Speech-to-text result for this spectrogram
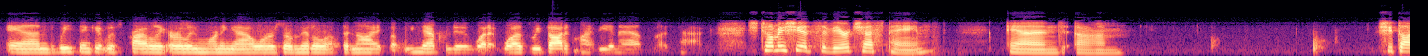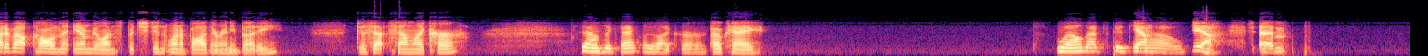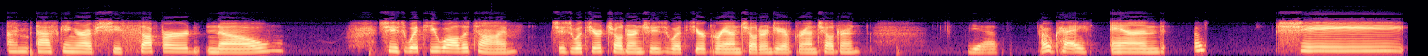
and we think it was probably early morning hours or middle of the night, but we never knew what it was. We thought it might be an asthma attack. She told me she had severe chest pain and um she thought about calling the ambulance but she didn't want to bother anybody. Does that sound like her? Sounds exactly like her. Okay. Well, that's good to Yeah. know. Yeah. Um I'm asking her if she suffered. No. She's with you all the time. She's with your children. She's with your grandchildren. Do you have grandchildren? Yes. Okay. And Oh. she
